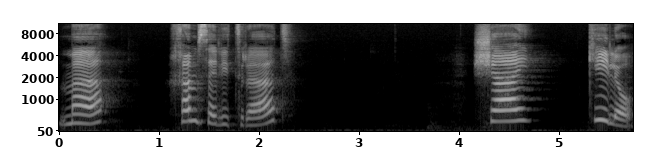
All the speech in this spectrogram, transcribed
ماء خمسة لترات شاي كيلو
